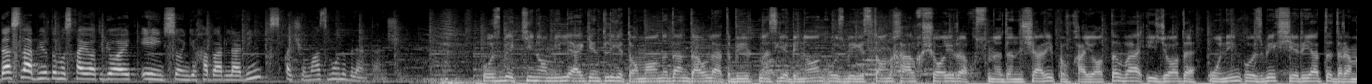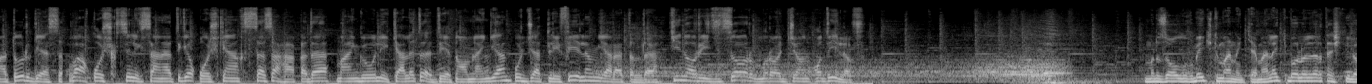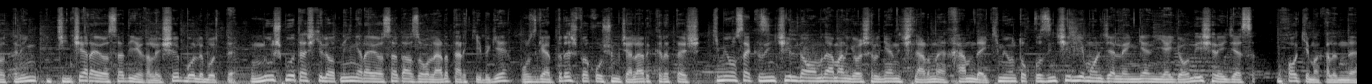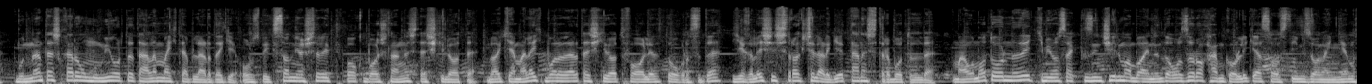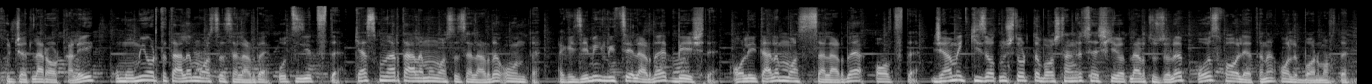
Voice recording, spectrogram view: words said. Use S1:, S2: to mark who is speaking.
S1: dastlab yurtimiz hayotiga oid eng so'nggi xabarlarning qisqacha mazmuni bilan tanishing.
S2: O'zbek kino milliy agentligi tomonidan davlat buyurtmasiga binoan o'zbekiston xalq shoiri husniddin sharipov hayoti va ijodi uning o'zbek she'riyati dramaturgiyasi va qo'shiqchilik san'atiga qo'shgan hissasi haqida mangulik kaliti deb nomlangan hujjatli film yaratildi. Kino rejissor murodjon odilov.
S3: Mirzo ulug'bek tumani kamalak bolalar tashkilotining ikkinchi rayosat yig'ilishi bo'lib o'tdi. Unda ushbu tashkilotning rayosat a'zolari tarkibiga o'zgartirish va qo'shimchalar kiritish 2018 yil davomida amalga oshirilgan ishlarni hamda 2019 yilga mo'ljallangan yagona ish rejasi muhokama qilindi. Bundan tashqari umumiy o'rta ta'lim maktablaridagi o'zbekiston yoshlar ittifoqi boshlang'ich tashkiloti va kamalak bolalar tashkiloti faoliyati to'g'risida yig'ilish ishtirokchilariga tanishtirib o'tildi. Ma'lumot o'rnida 2018 yil mobaynida o'zaro hamkorlik asosida imzolangan hujjatlar orqali umumiy o'rta ta'lim muassasalarida 37 ta kasb hunar ta'limi muassasalarida 10 ta akademik litseylarda 5 ta oliy ta'lim muassasalarida 6 ta jami 264 ta boshlang'ich tashkilotlar tuzilib o'z faoliyatini olib bormoqda.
